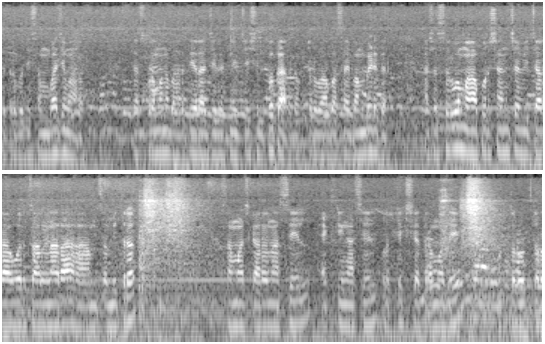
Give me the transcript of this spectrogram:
छत्रपती संभाजी महाराज त्याचप्रमाणे भारतीय राज्यघटनेचे शिल्पकार डॉक्टर बाबासाहेब आंबेडकर अशा सर्व महापुरुषांच्या विचारावर चालणारा हा आमचा मित्र. समाजकारण असेल ॲक्टिंग असेल प्रत्येक क्षेत्रामध्ये उत्तरोत्तर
